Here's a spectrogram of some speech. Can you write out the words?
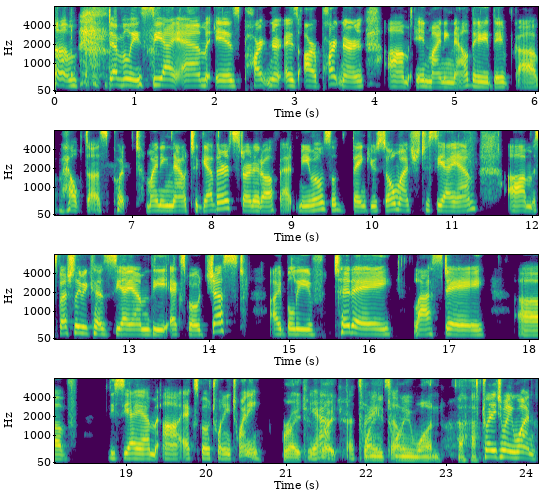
Um, definitely, CIM is partner is our partner um, in Mining Now. They they've uh, helped us put Mining Now together. It started off at MEMO, so thank you so much to CIM, um, especially because CIM the expo just I believe today last day of the CIM uh, Expo 2020. Right, Yeah, right. that's right. So- 2021. 2021.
